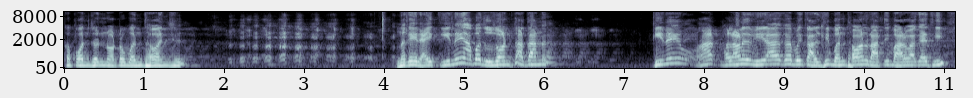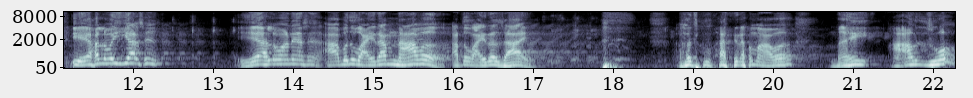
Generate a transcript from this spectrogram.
કે પંચો નોટો બંધ થવાની છે? ન કઈ રાઈ કી નહીં? આ બધું જોણતા હતા ને? કી નહીં હા, ફલાણે વીરા કે ભાઈ કાલથી બંધ થવાનું, રાતે બાર વાગ્યાથી એ હલવાઈ ગયા છે. એ હલવાને છે. આ બધું વાયરામ ના આવે. આ તો વાયરસ જાય. આ બધું વાયરામ આવે. નહીં, આ જુઓ.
